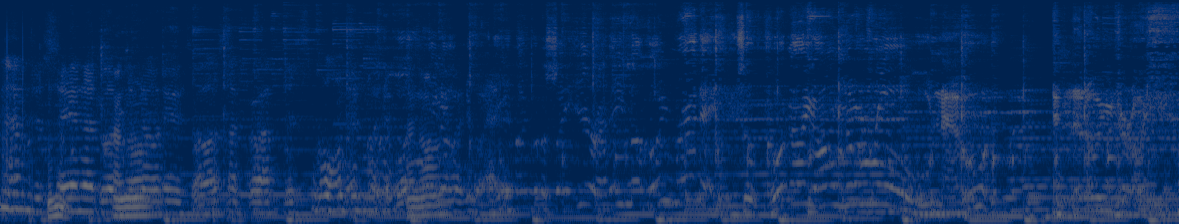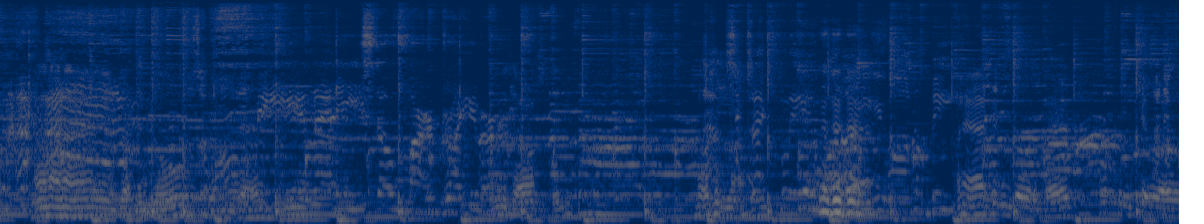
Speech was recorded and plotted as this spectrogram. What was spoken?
I'm just saying I'd love Hang to on. know whose ass I grabbed this morning when it wasn't you anyway. gonna say you're look, I'm ready. So put I on the roll now and let I drive. Ah, you got the goals. Be an Eddie Stobart driver. Who's Austin? That's exactly what you wanna be. I didn't go to bed. Hours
